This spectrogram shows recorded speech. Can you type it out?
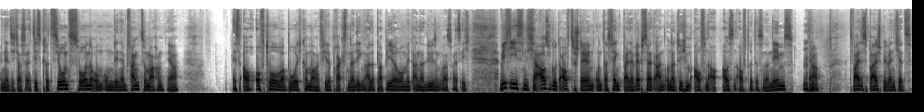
wie nennt sich das, Diskretionszone, um, um den Empfang zu machen, ja. ist auch oft Tohuwabohu. Ich komme auch in viele Praxen, da liegen alle Papiere rum mit Analysen, was weiß ich. Wichtig ist, sich ja außen gut aufzustellen und das fängt bei der Website an und natürlich im Außenauftritt des Unternehmens. Mhm. Ja. Zweites Beispiel, wenn ich jetzt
